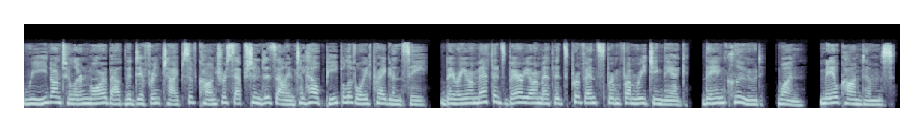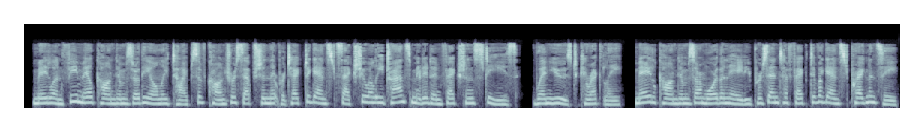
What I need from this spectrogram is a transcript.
Read on to learn more about the different types of contraception designed to help people avoid pregnancy. Barrier methods Barrier methods prevent sperm from reaching the egg. They include 1. Male condoms. Male and female condoms are the only types of contraception that protect against sexually transmitted infections STIs. When used correctly, male condoms are more than 80% effective against pregnancy,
